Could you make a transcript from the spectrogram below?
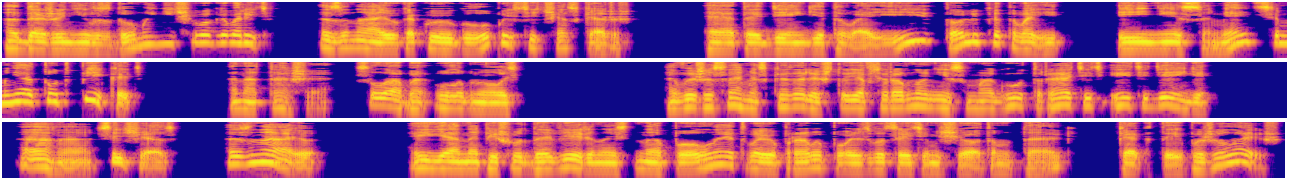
Даже не вздумай ничего говорить. Знаю, какую глупость сейчас скажешь. Это деньги твои, только твои. И не смейте мне тут пикать. Наташа слабо улыбнулась. Вы же сами сказали, что я все равно не смогу тратить эти деньги. Ага, сейчас. Знаю, я напишу доверенность на полное твое право пользоваться этим счетом так, как ты пожелаешь.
